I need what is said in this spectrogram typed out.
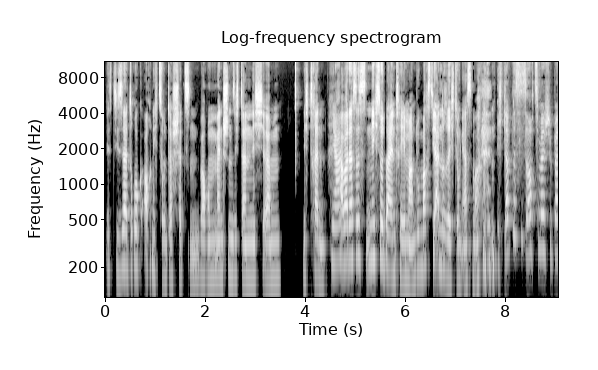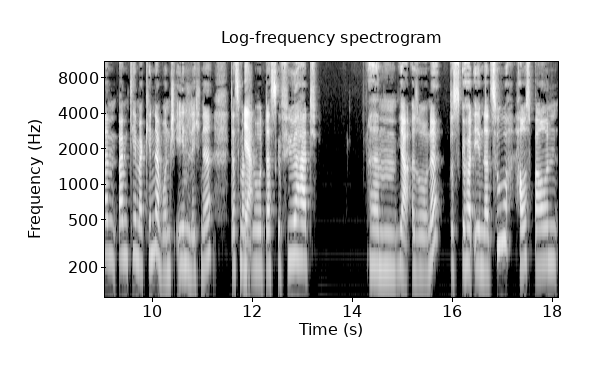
ist dieser Druck auch nicht zu unterschätzen, warum Menschen sich dann nicht ähm, nicht trennen. Ja. Aber das ist nicht so dein Thema. Du machst die andere Richtung erstmal. Ich glaube, das ist auch zum Beispiel beim, beim Thema Kinderwunsch ähnlich, ne? Dass man ja. so das Gefühl hat, ähm, ja, also, ne? Das gehört eben dazu. Haus bauen,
